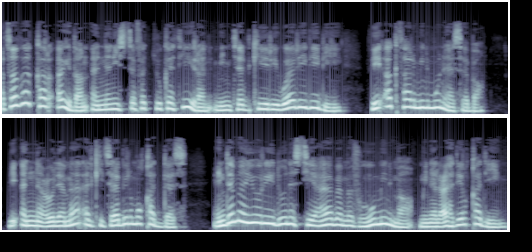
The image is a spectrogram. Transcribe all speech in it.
أتذكر أيضا أنني استفدت كثيرا من تذكير والدي لي في أكثر من مناسبة بأن علماء الكتاب المقدس عندما يريدون استيعاب مفهوم ما من العهد القديم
